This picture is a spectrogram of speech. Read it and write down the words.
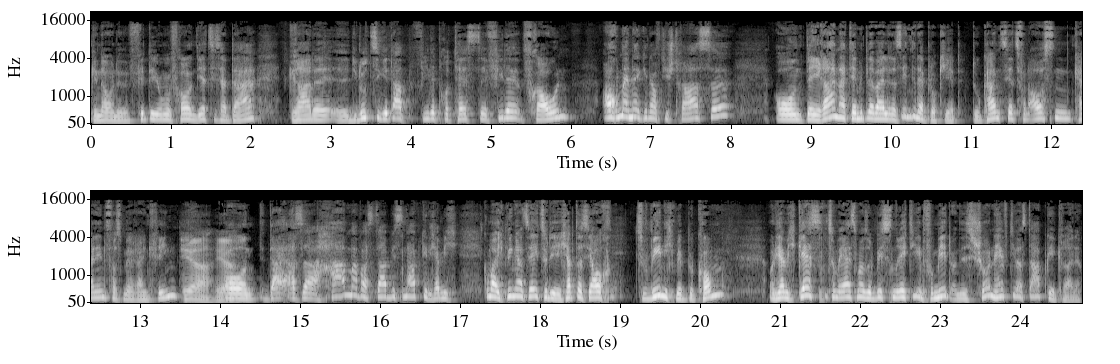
genau, eine fitte junge Frau. Und jetzt ist er da. Gerade äh, die Luzi geht ab. Viele Proteste, viele Frauen, auch Männer gehen auf die Straße. Und der Iran hat ja mittlerweile das Internet blockiert. Du kannst jetzt von außen keine Infos mehr reinkriegen. Ja, ja. Und da, also Hammer, was da ein bisschen abgeht. Ich habe mich, guck mal, ich bin ganz ehrlich zu dir. Ich habe das ja auch zu wenig mitbekommen. Und ich habe mich gestern zum ersten Mal so ein bisschen richtig informiert. Und es ist schon heftig, was da abgeht gerade.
